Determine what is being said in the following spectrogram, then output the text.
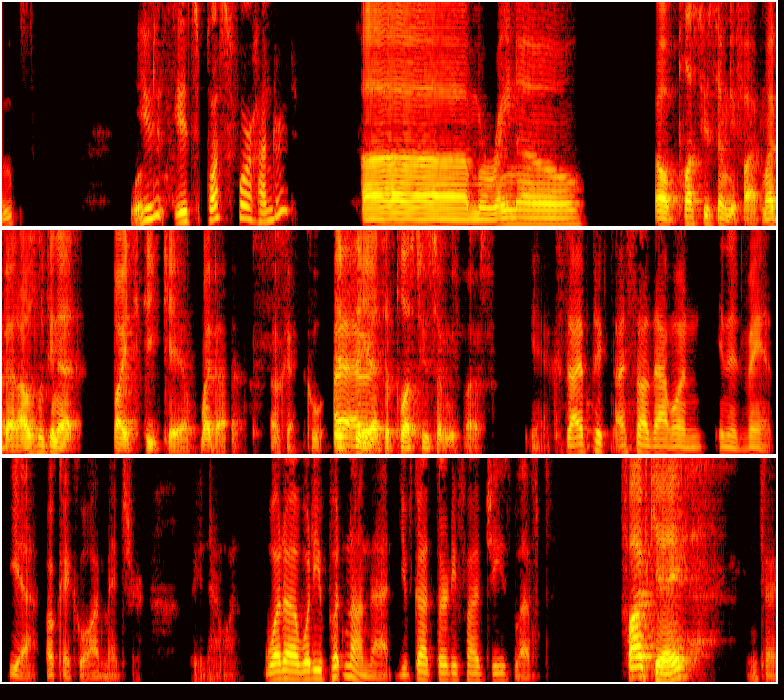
Oops. Whoops. You it's plus 400? Uh, Moreno. Oh, plus 275. My bad. I was looking at by TKO. My bad. Okay, cool. It's I- a, I- yeah, it's a plus 275. Yeah, because I picked I saw that one in advance. Yeah. Okay, cool. I made sure. Picking that one. What uh what are you putting on that? You've got 35 G's left. 5k. Okay.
